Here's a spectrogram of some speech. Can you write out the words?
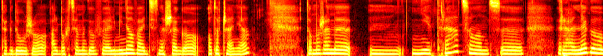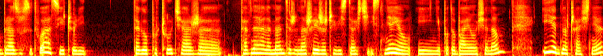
tak dużo, albo chcemy go wyeliminować z naszego otoczenia, to możemy mm, nie tracąc realnego obrazu sytuacji, czyli tego poczucia, że pewne elementy że naszej rzeczywistości istnieją i nie podobają się nam, i jednocześnie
